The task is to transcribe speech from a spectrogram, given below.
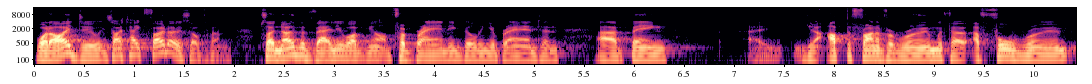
what I do is I take photos of them. So I know the value of, you know, for branding, building your brand and uh, being, uh, you know, up the front of a room with a, a full room,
